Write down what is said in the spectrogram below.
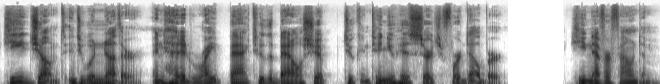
he jumped into another and headed right back to the battleship to continue his search for Delbert. He never found him.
